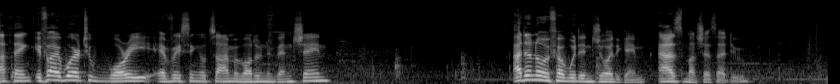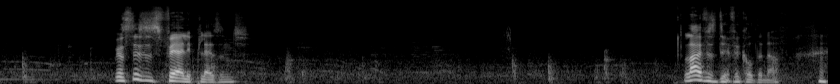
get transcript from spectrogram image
I think if I were to worry every single time about an event chain, I don't know if I would enjoy the game as much as I do. Because this is fairly pleasant. Life is difficult enough.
